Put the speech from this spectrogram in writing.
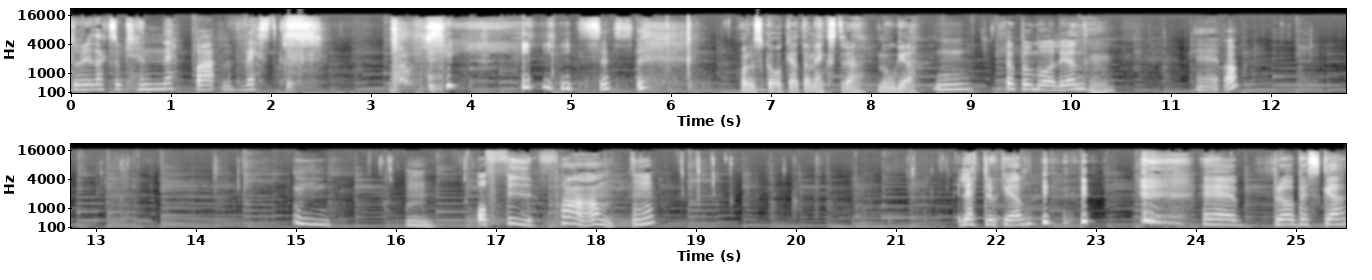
Då är det dags att knäppa västkust. Jesus. Har du skakat den extra noga? Mm, uppenbarligen. Eh, ja. Mm. Mm. Och fy fan. Mm. Lättdrucken. eh, bra beska.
